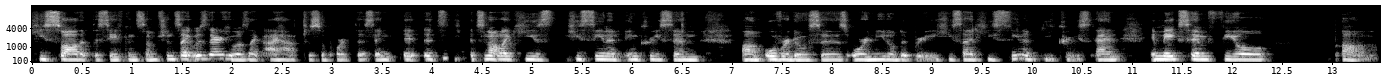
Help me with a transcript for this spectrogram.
he saw that the safe consumption site was there he was like i have to support this. And it, it's it's not like he's he's seen an increase in um, overdoses or needle debris. He said he's seen a decrease and it makes him feel um,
